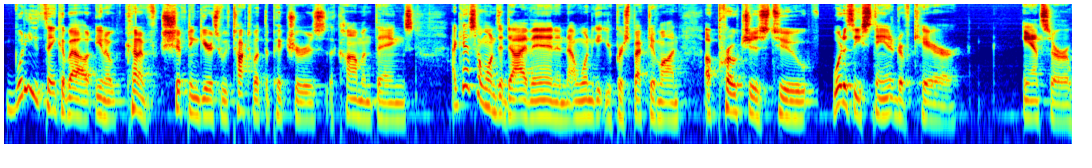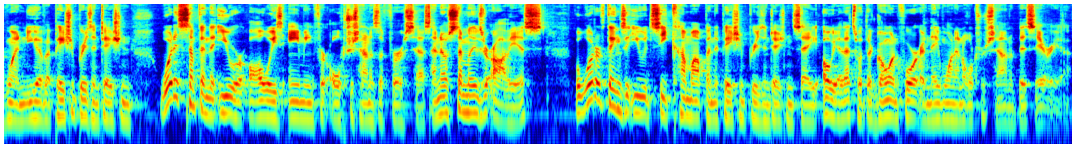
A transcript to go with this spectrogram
what do you think about you know kind of shifting gears we've talked about the pictures the common things i guess i wanted to dive in and i want to get your perspective on approaches to what is the standard of care answer when you have a patient presentation what is something that you are always aiming for ultrasound as the first test i know some of these are obvious but what are things that you would see come up in a patient presentation say oh yeah that's what they're going for and they want an ultrasound of this area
